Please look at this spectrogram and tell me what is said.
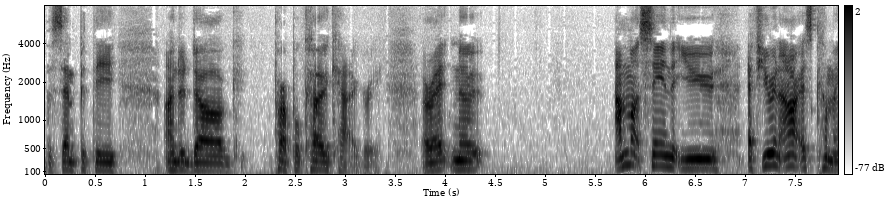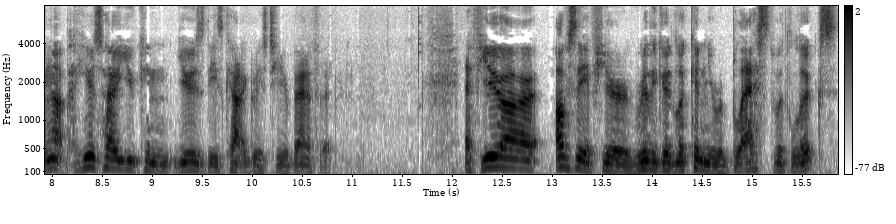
the sympathy, underdog, purple cow category. All right. Now, I'm not saying that you, if you're an artist coming up, here's how you can use these categories to your benefit. If you are, obviously, if you're really good looking, you were blessed with looks,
